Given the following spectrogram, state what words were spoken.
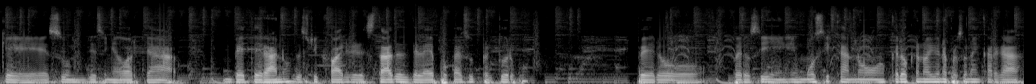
que es un diseñador ya veterano de Street Fighter, está desde la época de Super Turbo. Pero, pero sí, en, en música no, creo que no hay una persona encargada.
